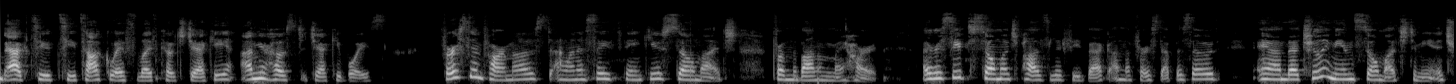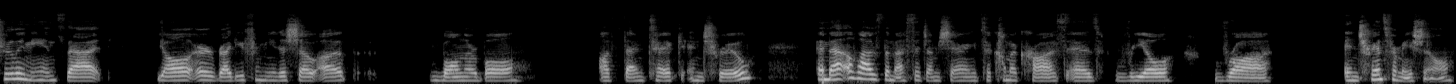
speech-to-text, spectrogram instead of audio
back to Tea Talk with Life Coach Jackie. I'm your host, Jackie Boyce. First and foremost, I want to say thank you so much from the bottom of my heart. I received so much positive feedback on the first episode, and that truly means so much to me. It truly means that y'all are ready for me to show up vulnerable, authentic, and true. And that allows the message I'm sharing to come across as real, raw, and transformational.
